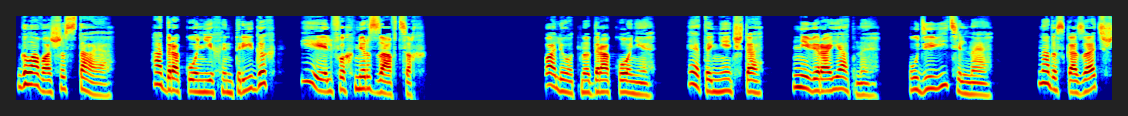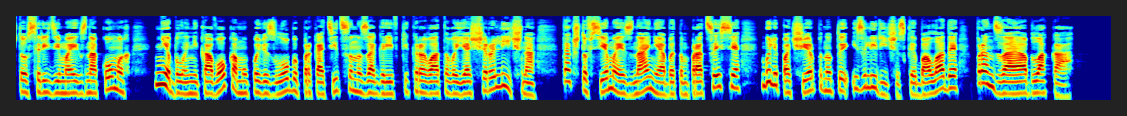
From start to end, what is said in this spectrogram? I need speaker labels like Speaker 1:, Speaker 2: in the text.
Speaker 1: Глава шестая. О драконьих интригах и эльфах-мерзавцах. Полет на драконе — это нечто невероятное, удивительное. Надо сказать, что среди моих знакомых не было никого, кому повезло бы прокатиться на загривке крылатого ящера лично, так что все мои знания об этом процессе были почерпнуты из лирической баллады «Пронзая облака».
